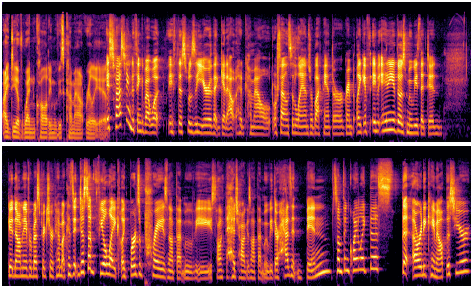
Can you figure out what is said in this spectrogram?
idea of when quality movies come out really is. It's fascinating to think about what if this was a year that Get Out had come out, or Silence of the Lambs, or Black Panther, or Grand. Like if, if any of those movies that did get nominated for Best Picture come out because it doesn't feel like like Birds of Prey is not that movie, Sonic the Hedgehog is not that movie. There hasn't been something quite like this that already came out this year,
